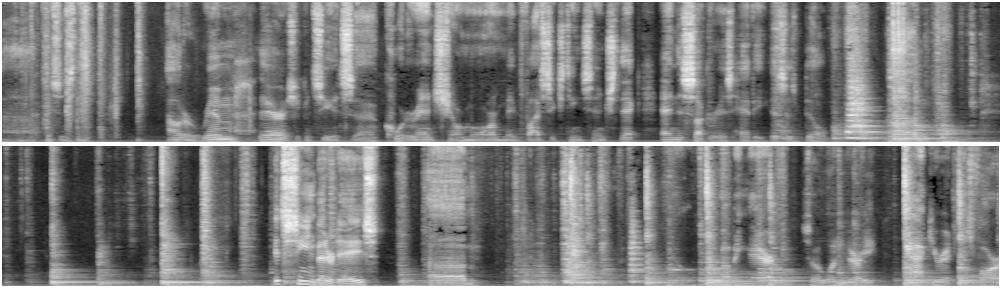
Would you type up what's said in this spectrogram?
Uh, this is the outer rim there. As you can see, it's a quarter inch or more, maybe 5 16 inch thick. And this sucker is heavy. This is built. Um, it's seen better days. Um, rubbing there, so it wasn't very accurate as far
